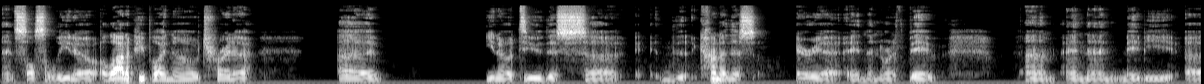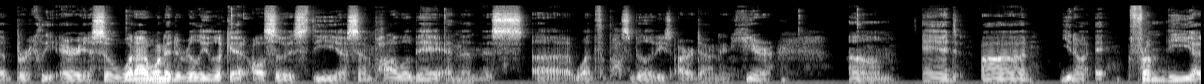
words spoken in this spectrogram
and Sausalito. A lot of people I know try to, uh, you know, do this uh, the, kind of this area in the North Bay, um, and then maybe uh, Berkeley area. So what I wanted to really look at also is the uh, San Pablo Bay, and then this uh, what the possibilities are down in here, um, and uh, you know eh, from the uh,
